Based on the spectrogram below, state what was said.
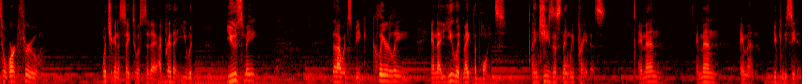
to work through what you're going to say to us today. I pray that you would use me, that I would speak clearly, and that you would make the points. In Jesus' name we pray this. Amen, amen, amen. You can be seated.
